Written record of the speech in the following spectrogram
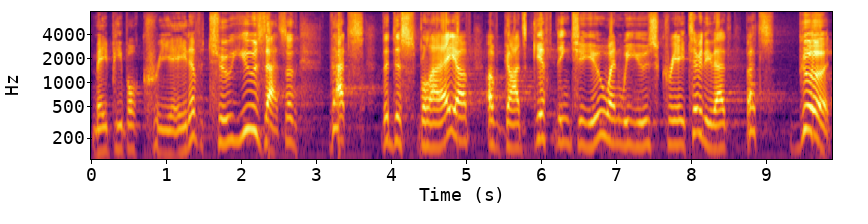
made people creative to use that. So that's the display of, of God's gifting to you when we use creativity. That, that's good.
